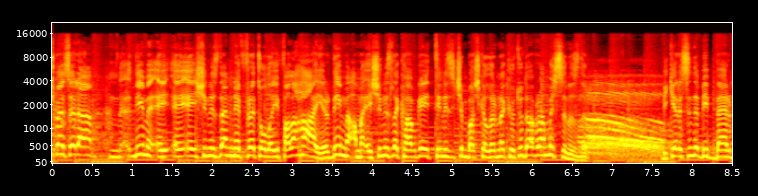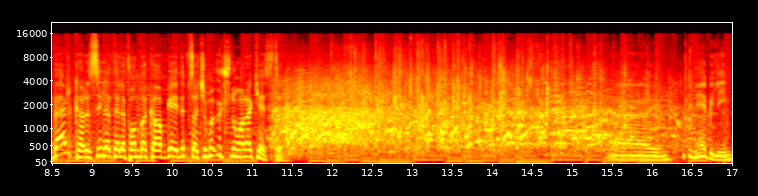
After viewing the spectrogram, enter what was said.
Hiç mesela değil mi e- e- eşinizden nefret olayı falan hayır değil mi? Ama eşinizle kavga ettiğiniz için başkalarına kötü davranmışsınızdır. Bir keresinde bir berber karısıyla telefonda kavga edip saçımı 3 numara kesti. Ee, ne bileyim.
